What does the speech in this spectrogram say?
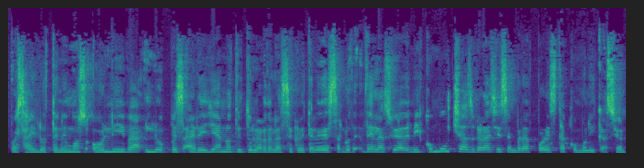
Pues ahí lo tenemos, Oliva López Arellano, titular de la Secretaría de Salud de la Ciudad de México. Muchas gracias en verdad por esta comunicación.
